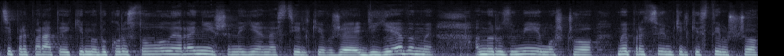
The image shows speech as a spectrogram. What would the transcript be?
ці препарати, які ми використовували раніше, не є настільки вже дієвими. А ми розуміємо, що ми працюємо тільки з тим, що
